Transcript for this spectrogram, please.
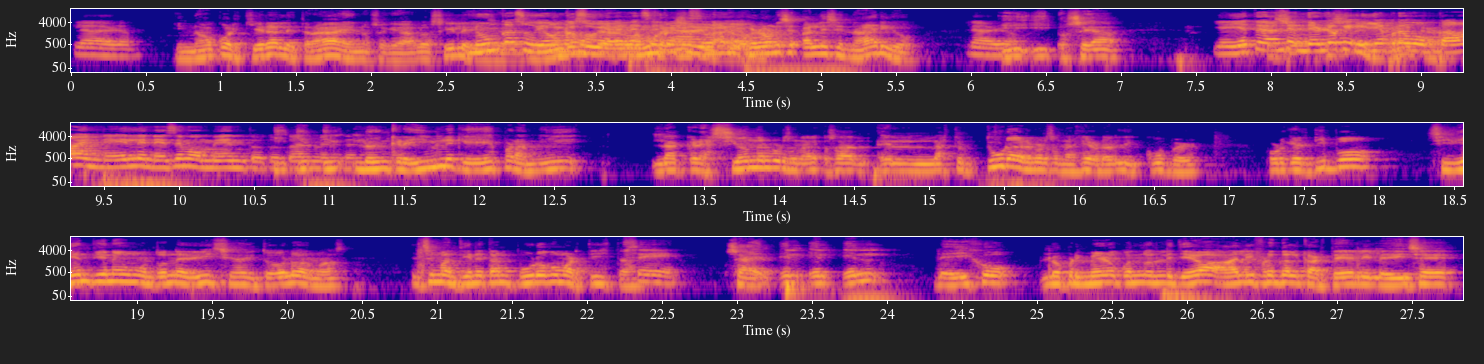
Claro. Y no a cualquiera le trae, no sé qué, algo así. Le Nunca subió una mujer al escenario. al escenario. Claro. Y, y, o sea, Y ella te da a entender lo que ella marca. provocaba en él en ese momento, Y- y- totalmente. Y, lo increíble que es para mí la creación del personaje, o sea, el- la estructura del personaje de Bradley Cooper, porque el tipo, si bien tiene un montón de vicios y todo lo demás, él se mantiene tan puro como artista. Sí. O sea, él, él- él- él le dijo lo primero cuando le lleva a Ali frente al cartel y le dice,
